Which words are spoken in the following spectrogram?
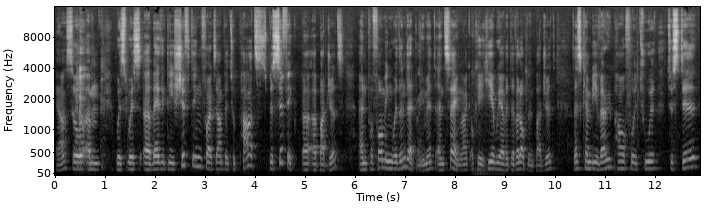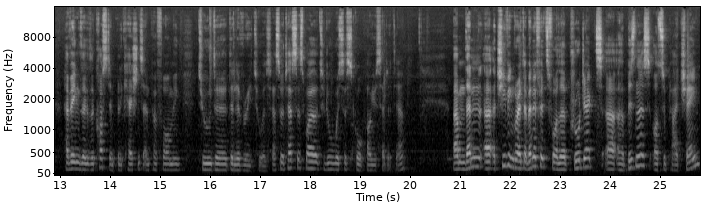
Yeah, so um, with, with uh, basically shifting, for example, to parts specific uh, uh, budgets and performing within that remit and saying, like, okay, here we have a development budget, this can be a very powerful tool to still having the, the cost implications and performing to the delivery tools. Yeah? So it has as well to do with the scope, how you set it. Yeah. Um, then uh, achieving greater benefits for the project's uh, uh, business or supply chain.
